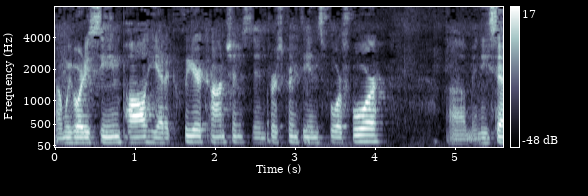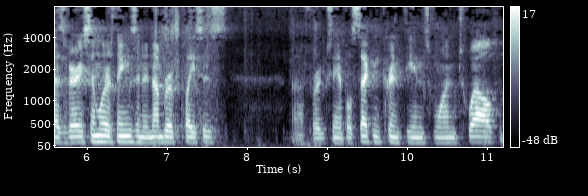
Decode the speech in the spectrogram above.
Um, we've already seen Paul. He had a clear conscience in 1 Corinthians 4 4. Um, and he says very similar things in a number of places. Uh, for example, 2 Corinthians 1 12.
